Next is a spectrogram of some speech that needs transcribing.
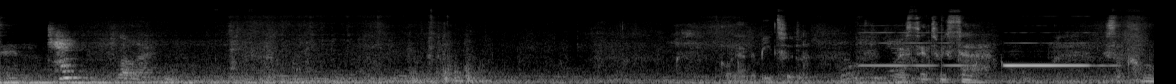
Here we are at 10. Tenth floor. Going down to B2. We're Century Center. It's so cool.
